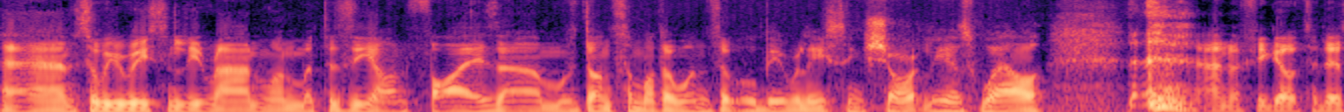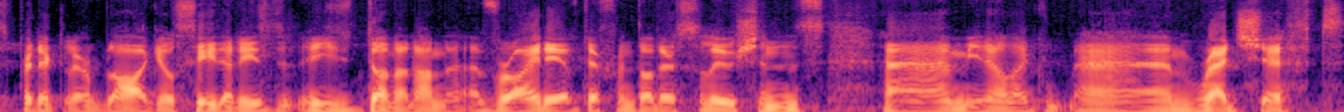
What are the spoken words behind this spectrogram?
Um, so we recently ran one with the Xeon Phi. Um, we've done some other ones that we'll be releasing shortly as well. and if you go to this particular blog, you'll see that he's, he's done it on a variety of different other solutions. Um, you know, like Redshift,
